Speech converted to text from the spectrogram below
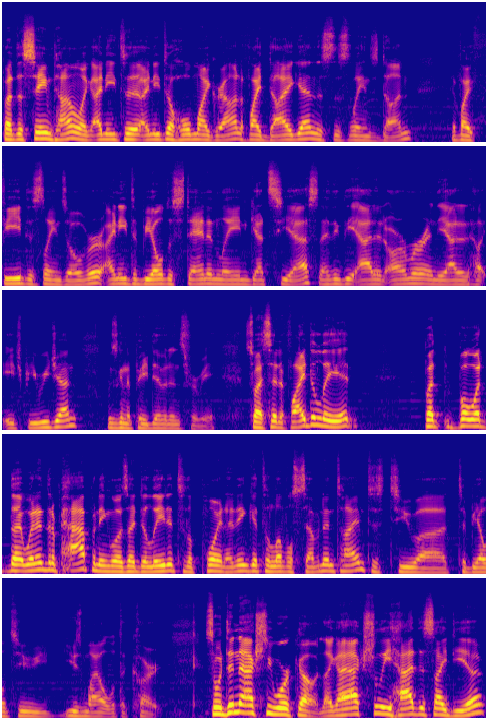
but at the same time, I'm like, I need to, I need to hold my ground. If I die again, this this lane's done. If I feed, this lane's over. I need to be able to stand in lane, get CS, and I think the added armor and the added HP regen was going to pay dividends for me. So I said, if I delay it, but but what that what ended up happening was I delayed it to the point I didn't get to level seven in time to to uh, to be able to use my ult with the cart. So it didn't actually work out. Like I actually had this idea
